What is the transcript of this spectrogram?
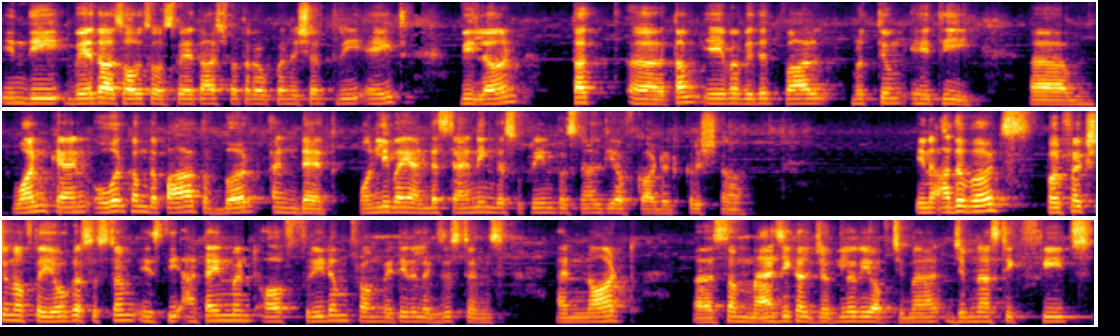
in the Vedas also, Svetashvatara Upanishad 3.8, we learn Tat uh, Tam Eva Viditval Mrityum Eti. Um, one can overcome the path of birth and death only by understanding the Supreme Personality of Godhead, Krishna. In other words, perfection of the yoga system is the attainment of freedom from material existence and not uh, some magical jugglery of gymna- gymnastic feats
